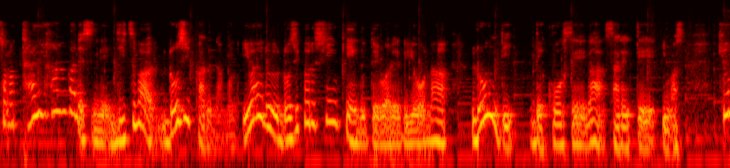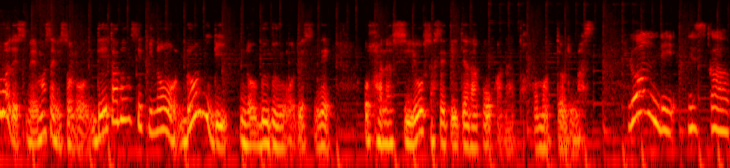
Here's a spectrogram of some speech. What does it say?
その大半がですね、実はロジカルなもの、いわゆるロジカルシンキングと言われるような論理で構成がされています。今日はですね、まさにそのデータ分析の論理の部分をですね、お話をさせていただこうかなと思っております。論理ですか？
